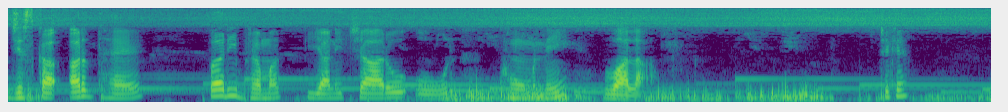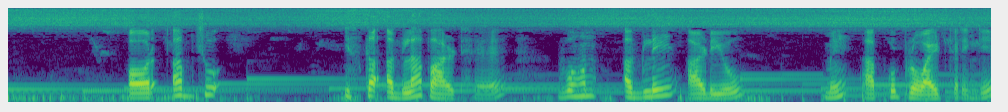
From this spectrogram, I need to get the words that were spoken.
जिसका अर्थ है परिभ्रमक, यानी चारों ओर घूमने वाला। ठीक है? और अब जो इसका अगला पार्ट है, वो हम अगले ऑडियो में आपको प्रोवाइड करेंगे।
